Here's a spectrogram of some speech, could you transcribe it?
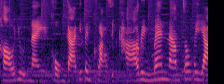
เฮาส์อยู่ในโครงการที่เป็นคลังสินค้า ริมแม่น้ำเจ้าพระยา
